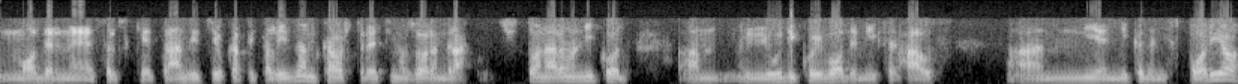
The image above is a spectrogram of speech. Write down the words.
moderne srpske tranzicije u kapitalizam, kao što recimo Zoran Draković. To naravno niko od ljudi koji vode Mixer House nije nikada ni sporio,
